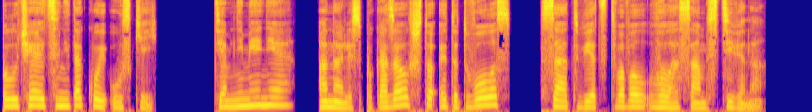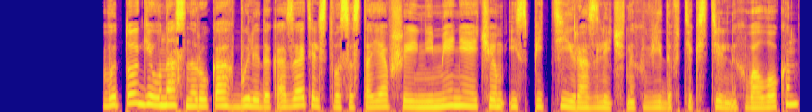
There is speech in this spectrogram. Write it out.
получается не такой узкий. Тем не менее, анализ показал, что этот волос соответствовал волосам Стивена. В итоге у нас на руках были доказательства, состоявшие не менее чем из пяти различных видов текстильных волокон,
